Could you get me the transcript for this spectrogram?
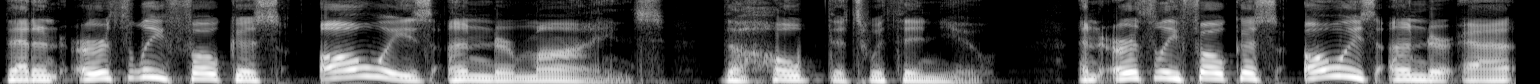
that an earthly focus always undermines the hope that's within you. An earthly focus always under, uh,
